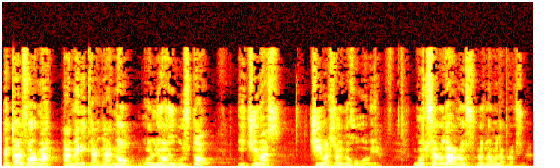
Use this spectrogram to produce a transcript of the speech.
De tal forma, América ganó, goleó y gustó, y Chivas, Chivas hoy no jugó bien. Gusto saludarlos, nos vemos la próxima.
